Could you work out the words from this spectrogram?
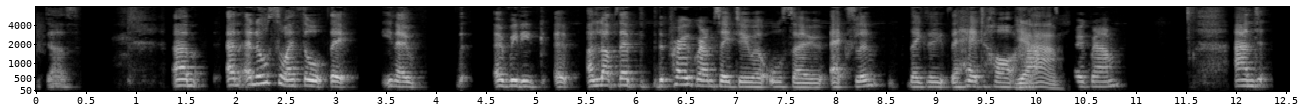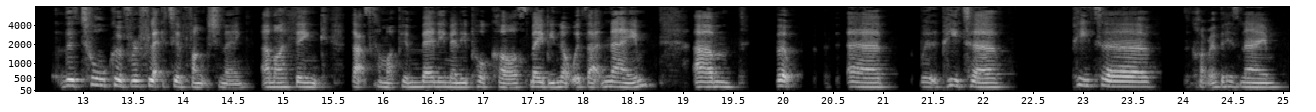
it does. Um, and and also, I thought that you know a really uh, I love their the programs they do are also excellent. They the, the head heart yeah. program and the talk of reflective functioning, and I think that's come up in many many podcasts. Maybe not with that name, um, but uh, with Peter Peter I can't remember his name.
